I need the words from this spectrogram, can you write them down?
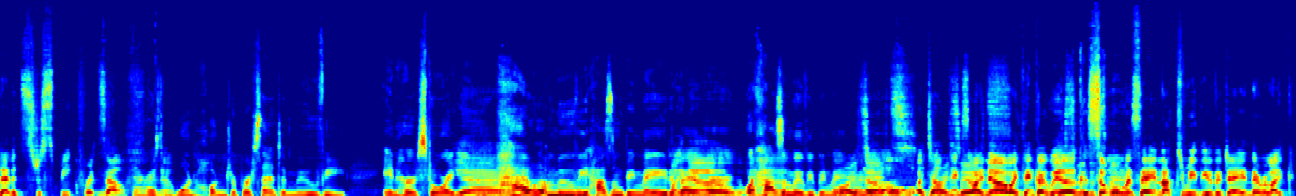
let, it just speak for itself. There you know. 100% a movie in her story. Yeah. How a movie hasn't been made I about her, or has a movie been made Right. about her? No, I don't Write think so. I know. I think I will because someone was saying that to me the other day, and they were like,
